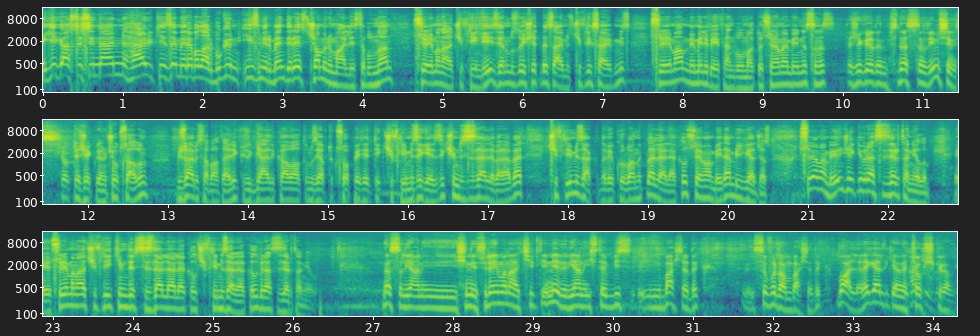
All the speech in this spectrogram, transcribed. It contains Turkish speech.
Bilgi Gazetesi'nden herkese merhabalar. Bugün İzmir Menderes Çamönü Mahallesi'nde bulunan Süleyman Ağa çiftliğindeyiz. Yanımızda işletme sahibimiz, çiftlik sahibimiz Süleyman Memeli Beyefendi bulunmakta. Süleyman Bey nasılsınız? Teşekkür ederim. Siz nasılsınız? iyi misiniz? Çok teşekkür ederim. Çok sağ olun. Güzel bir sabahtaydık. Güzel- Geldik kahvaltımızı yaptık, sohbet ettik, çiftliğimizi gezdik. Şimdi sizlerle beraber çiftliğimiz hakkında ve kurbanlıklarla alakalı Süleyman Bey'den bilgi alacağız. Süleyman Bey öncelikle biraz sizleri tanıyalım. Ee, Süleyman Ağa çiftliği kimdir? Sizlerle alakalı, çiftliğimizle alakalı biraz sizleri tanıyalım. Nasıl yani şimdi Süleyman Ağa çiftliği nedir? Yani işte biz e, başladık. e, Sıfırdan başladık. Bu hallere geldik yani çok şükür. ama.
